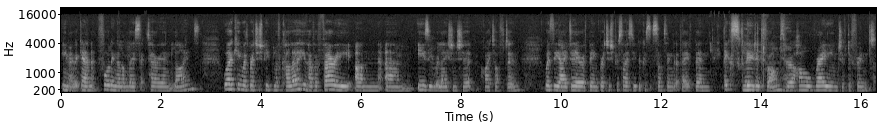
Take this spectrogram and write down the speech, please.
you know, again falling along those sectarian lines. Working with British people of colour who have a very uneasy um, relationship quite often with the idea of being British precisely because it's something that they've been excluded from Yeah. through a whole range of different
